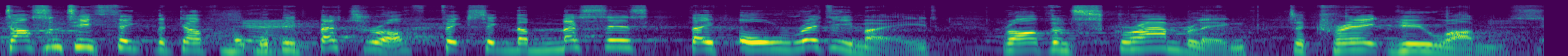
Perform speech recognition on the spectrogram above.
Doesn't he think the government would be better off fixing the messes they've already made rather than scrambling to create new ones?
